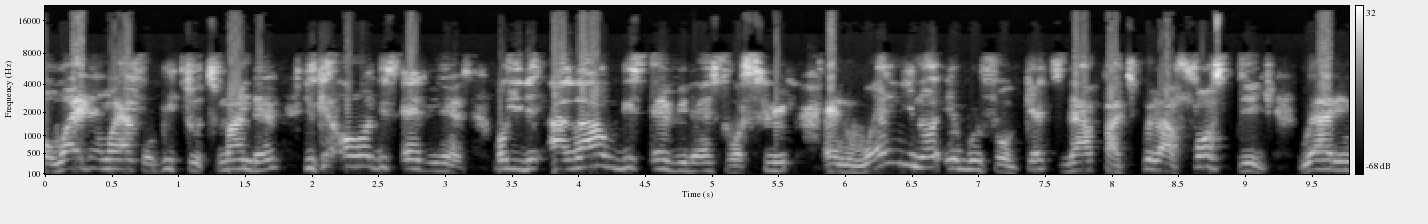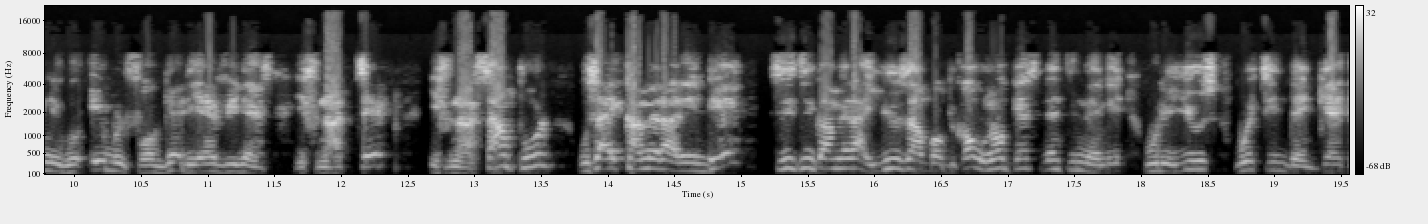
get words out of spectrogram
or why then why for be to command them. You get all this evidence, but you allow this evidence for sleep. And when you're not able to get that particular first stage, wherein you go able to get the evidence, if not tape, if not sample, say camera in there, CCTV camera use am, but because we not get anything then we dey use wetin dem get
